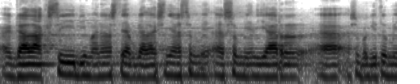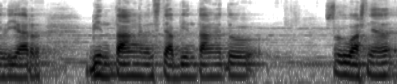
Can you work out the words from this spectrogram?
uh, galaksi di mana setiap galaksinya uh, semiliar sebegitu miliar bintang dan setiap bintang itu seluasnya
